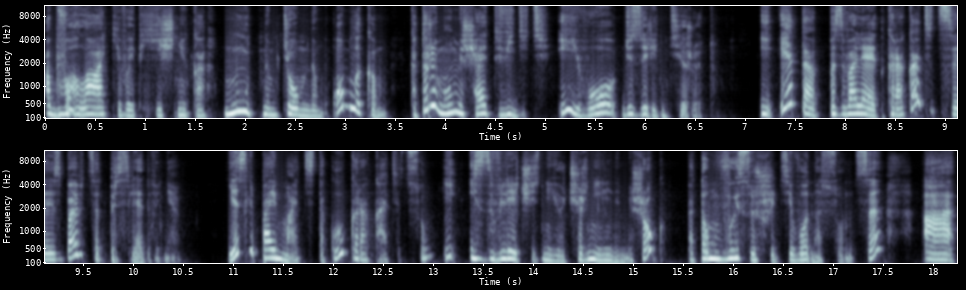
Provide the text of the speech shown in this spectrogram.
обволакивает хищника мутным темным облаком, который ему мешает видеть и его дезориентирует. И это позволяет каракатице избавиться от преследования. Если поймать такую каракатицу и извлечь из нее чернильный мешок, потом высушить его на солнце, а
